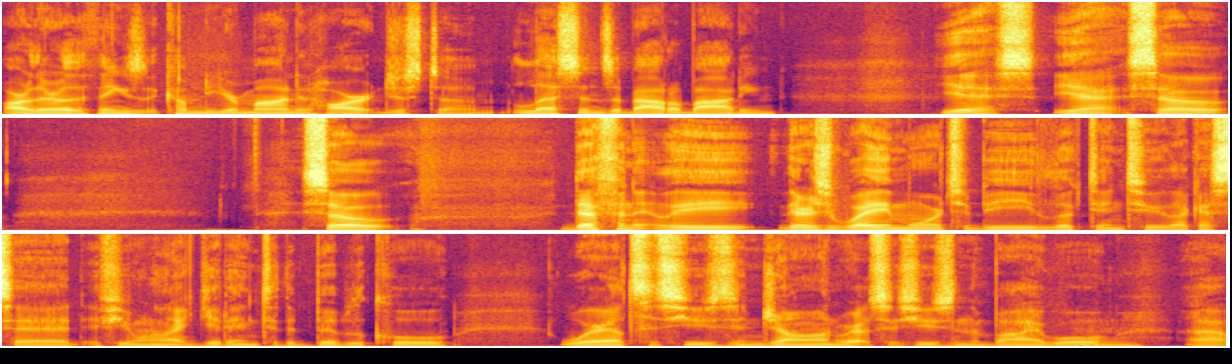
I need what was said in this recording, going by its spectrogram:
Are there other things that come to your mind and heart? Just um, lessons about abiding. Yes, yeah. So so definitely there's way more to be looked into. Like I said, if you want to like get into the biblical where else it's used in John, where else it's used in the Bible, Mm, uh,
